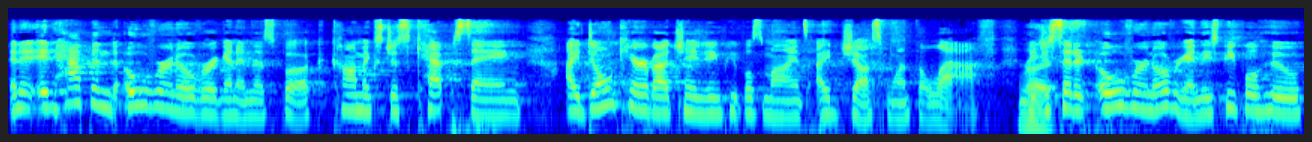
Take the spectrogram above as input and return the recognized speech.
and it, it happened over and over again in this book. Comics just kept saying, "I don't care about changing people's minds. I just want the laugh." They just said it over and over again. These people who,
